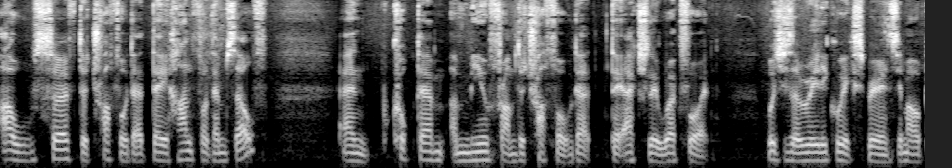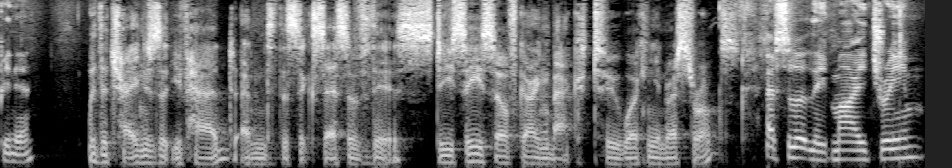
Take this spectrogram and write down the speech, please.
I will serve the truffle that they hunt for themselves and cook them a meal from the truffle that they actually work for it, which is a really cool experience, in my opinion. With the changes that you've had and the success of this, do you see yourself going back to working in restaurants? Absolutely. My dream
